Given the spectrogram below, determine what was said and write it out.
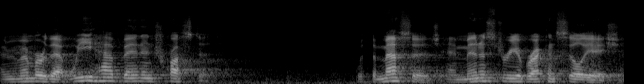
And remember that we have been entrusted with the message and ministry of reconciliation.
